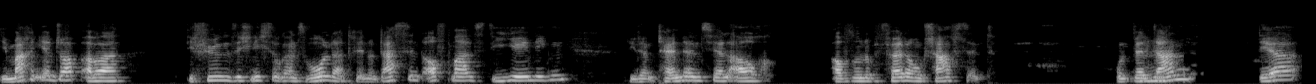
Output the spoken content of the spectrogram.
die machen ihren Job, aber die fühlen sich nicht so ganz wohl da drin. Und das sind oftmals diejenigen, die dann tendenziell auch auf so eine Beförderung scharf sind. Und wenn mhm. dann der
